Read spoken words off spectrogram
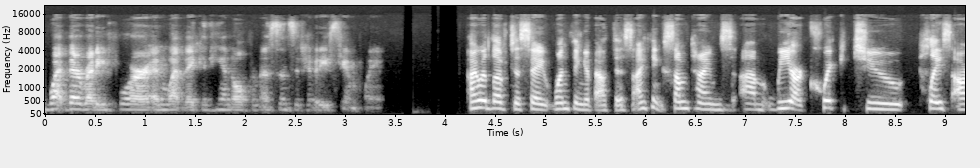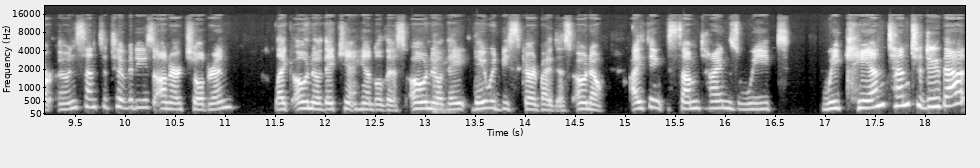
what they're ready for and what they can handle from a sensitivity standpoint. I would love to say one thing about this. I think sometimes um, we are quick to place our own sensitivities on our children. Like oh no they can't handle this. Oh no they they would be scared by this. Oh no. I think sometimes we t- we can tend to do that.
